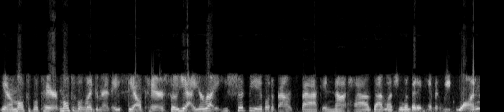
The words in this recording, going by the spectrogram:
you know, multiple tear, multiple ligament ACL tear. So yeah, you're right. He should be able to bounce back and not have that much limiting him in week one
